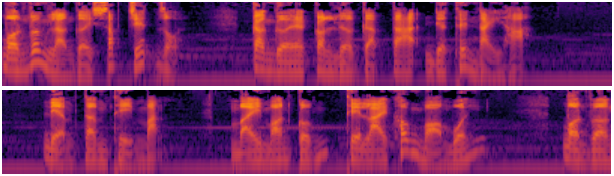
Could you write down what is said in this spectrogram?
Bọn vương là người sắp chết rồi. Các người còn lừa gạt ta như thế này hả? Điểm tâm thì mặn Mấy món cúng thì lại không bỏ muối. Bọn vương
